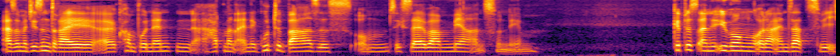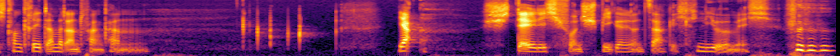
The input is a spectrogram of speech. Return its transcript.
Also mit diesen drei äh, Komponenten hat man eine gute Basis, um sich selber mehr anzunehmen. Gibt es eine Übung oder einen Satz, wie ich konkret damit anfangen kann? Ja, stell dich vor den Spiegel und sag, ich liebe mich.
